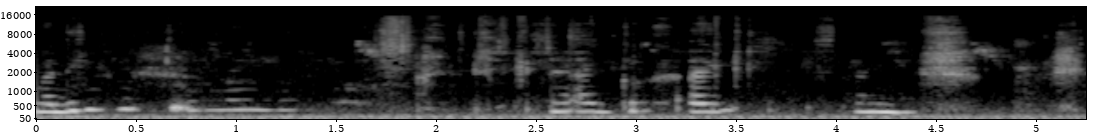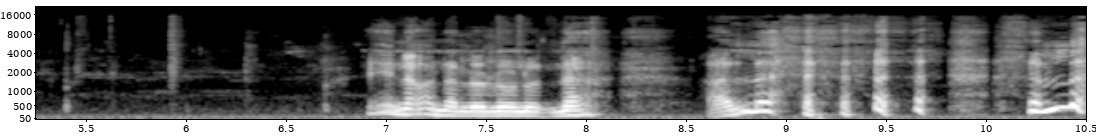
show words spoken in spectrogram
Madilim ito, may... Ay, ay, ay, stand. Ayun na, oh, nalulunod na. Ala. Ala.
